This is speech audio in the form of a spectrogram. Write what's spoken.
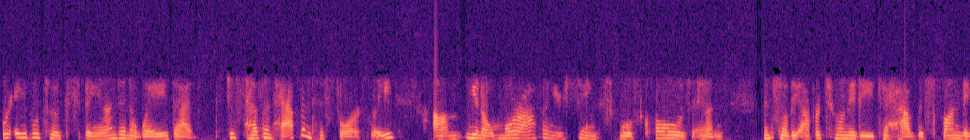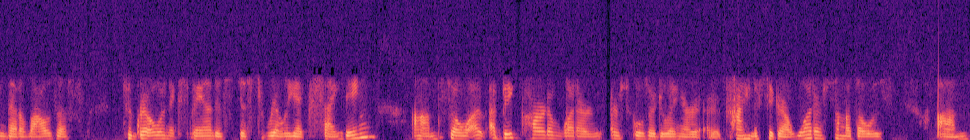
we're able to expand in a way that just hasn't happened historically. Um, you know, more often you're seeing schools close, and and so the opportunity to have this funding that allows us to grow and expand is just really exciting. Um, so a, a, big part of what our, our schools are doing are, are, trying to figure out what are some of those um,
